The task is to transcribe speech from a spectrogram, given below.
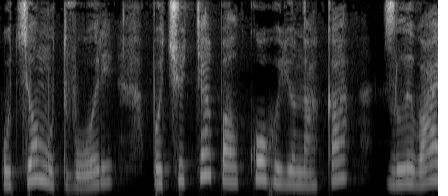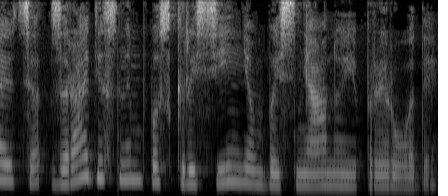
У цьому творі почуття палкого юнака зливаються з радісним воскресінням весняної природи.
